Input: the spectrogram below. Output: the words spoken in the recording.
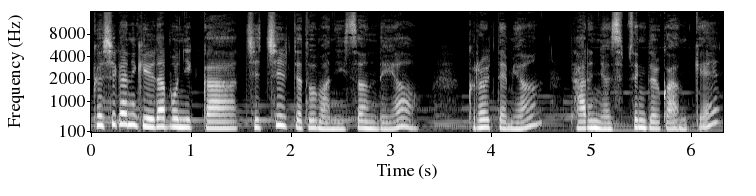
그 시간이 길다 보니까 지칠 때도 많이 있었는데요. 그럴 때면 다른 연습생들과 함께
